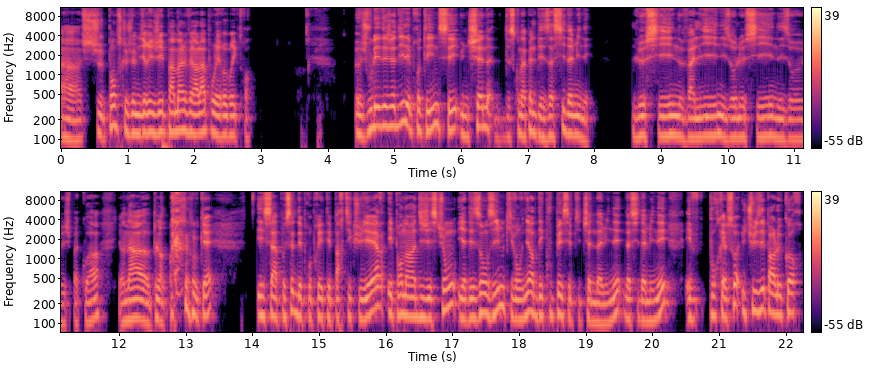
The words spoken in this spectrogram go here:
je pense que je vais me diriger pas mal vers là pour les rubriques 3. Euh, je vous l'ai déjà dit, les protéines, c'est une chaîne de ce qu'on appelle des acides aminés. Leucine, valine, isoleucine, iso... je sais pas quoi, il y en a euh, plein, ok? Et ça possède des propriétés particulières, et pendant la digestion, il y a des enzymes qui vont venir découper ces petites chaînes d'acides aminés, et pour qu'elles soient utilisées par le corps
